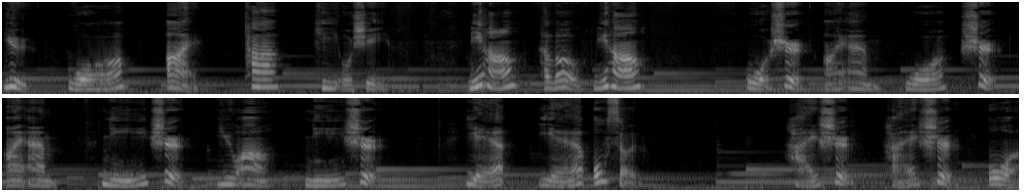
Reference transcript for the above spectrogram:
you 我 I 他 he or she 你好 hello 你好我是 I am 我是 I am 你是 you are 你是也 也 also 还是还是 or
